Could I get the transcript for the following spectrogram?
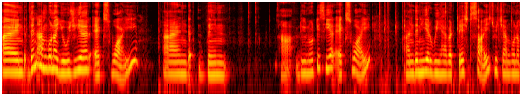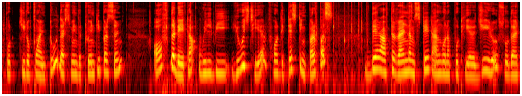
And then i'm gonna use here xy and then uh, do you notice here xy and then here we have a test size which i'm gonna put 0.2 that's mean the 20 percent of the data will be used here for the testing purpose. Thereafter random state i'm gonna put here a zero so that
